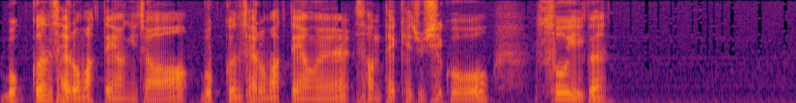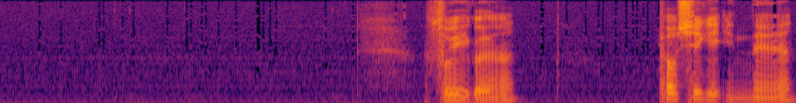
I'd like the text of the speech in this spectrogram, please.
묶은 세로막 대형이죠. 묶은 세로막 대형을 선택해 주시고 수익은 수익은 표식이 있는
